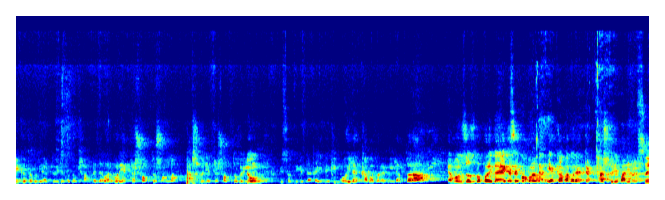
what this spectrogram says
এই কথা বলি, আর দুইটা কদম সামনে দেওয়ার পরে একটা শব্দ শুনলাম ফাঁস করে একটা শব্দ হইল। পিছন দিকে তাকাই দেখি মহিলা কাবা ঘরের নীলাপ দ্বারা এমন জজবা পয়দা হয়ে গেছে, কপালটা দিয়ে কাবা ঘরে একটা ঠাস করে বাড়ি মারছে।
